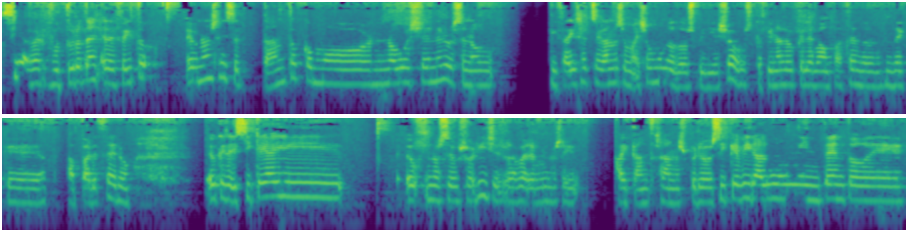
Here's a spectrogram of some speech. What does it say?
Sí, a ver, futuro ten, e de feito, eu non sei se tanto como novo xénero, senón quizáis achegándose máis ao mundo dos videoxogos, que ao final é o que le van facendo desde que apareceron. Eu que sei, sí que hai eu, nos seus orixes, a ver, non sei, hai cantos anos, pero sí que vir algún intento de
